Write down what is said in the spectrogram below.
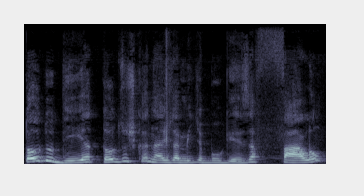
todo dia, todos os canais da mídia burguesa falam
